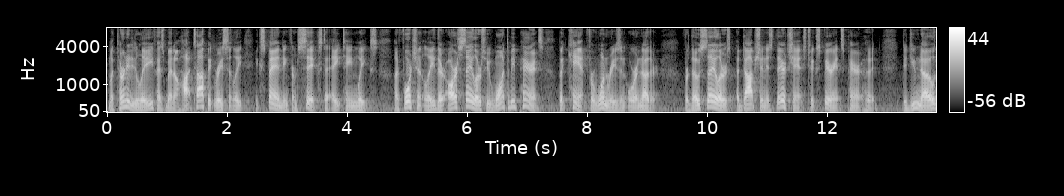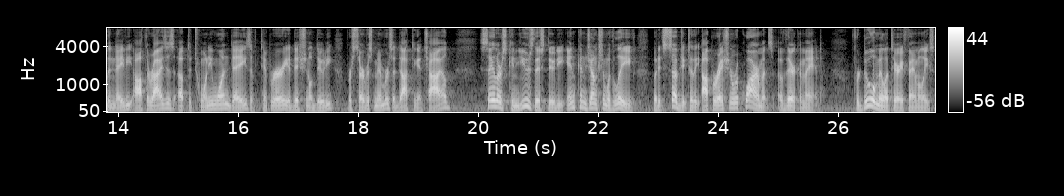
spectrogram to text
Maternity leave has been a hot topic recently, expanding from 6 to 18 weeks. Unfortunately, there are sailors who want to be parents but can't for one reason or another. For those sailors, adoption is their chance to experience parenthood. Did you know the Navy authorizes up to 21 days of temporary additional duty for service members adopting a child? Sailors can use this duty in conjunction with leave, but it's subject to the operational requirements of their command. For dual military families,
